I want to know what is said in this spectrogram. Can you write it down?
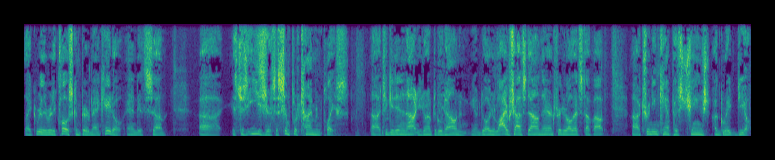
like really really close compared to Mankato, and it's um, uh, it's just easier. It's a simpler time and place uh, to get in and out. And you don't have to go down and you know do all your live shots down there and figure all that stuff out. Uh, training camp has changed a great deal.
